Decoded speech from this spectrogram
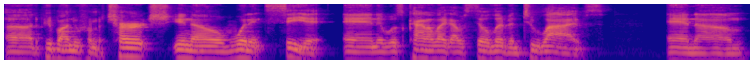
uh, the people I knew from the church, you know, wouldn't see it, and it was kind of like I was still living two lives, and um,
